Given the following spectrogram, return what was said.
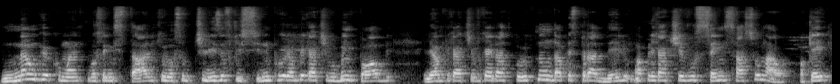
Não recomendo que você instale, que você utilize o FreeCine, porque é um aplicativo bem pobre, ele é um aplicativo que é gratuito, não dá para esperar dele um aplicativo sensacional, ok?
